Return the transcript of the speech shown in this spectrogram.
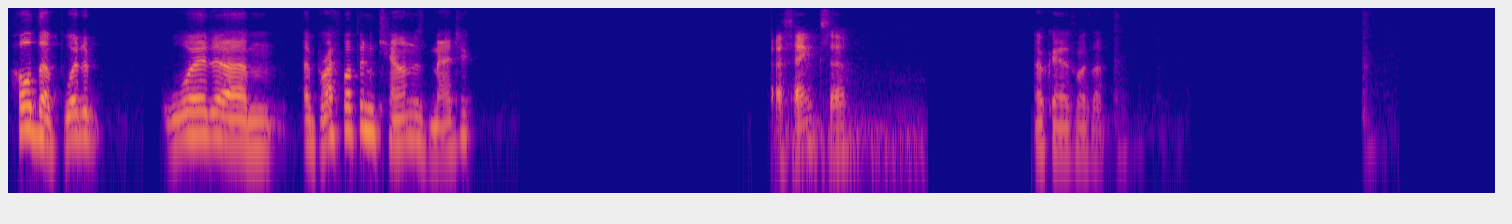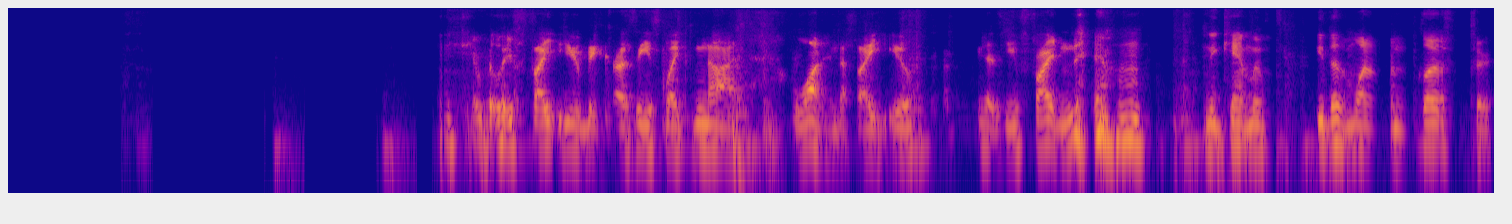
Hold up, would a would um a breath weapon count as magic? I think so. Okay, that's what's up. He can't really fight you because he's like not wanting to fight you because you frightened him and he can't move. He doesn't want him closer.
